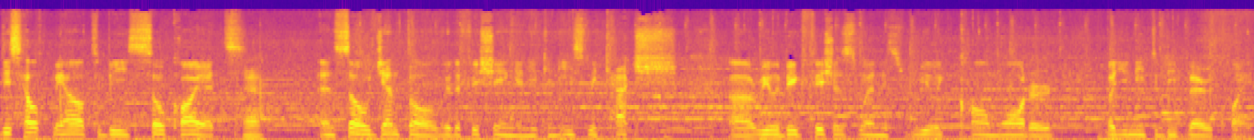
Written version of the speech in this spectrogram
this helped me out to be so quiet Yeah. and so gentle with the fishing and you can easily catch uh, really big fishes when it's really calm water but you need to be very quiet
